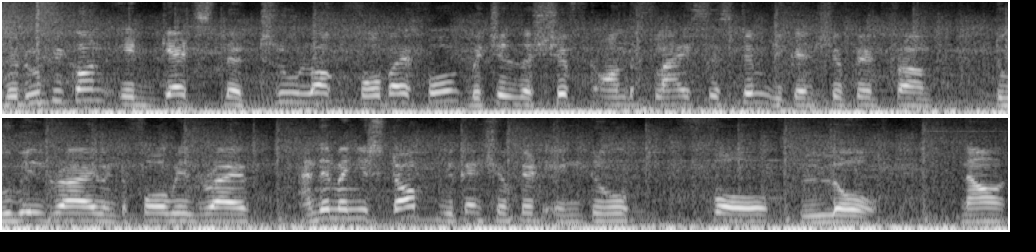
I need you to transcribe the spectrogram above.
The Rubicon, it gets the Tru-Lok 4x4, which is a shift on the fly system. You can shift it from two-wheel drive into four-wheel drive. And then when you stop, you can shift it into four low. Now,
